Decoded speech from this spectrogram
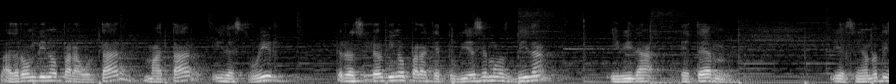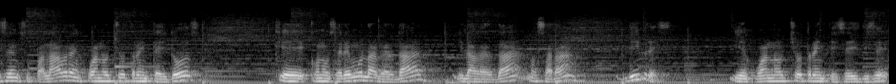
ladrón vino para hurtar, matar y destruir, pero el Señor vino para que tuviésemos vida y vida eterna. Y el Señor nos dice en su palabra, en Juan 8:32, que conoceremos la verdad y la verdad nos hará libres. Y en Juan 8:36 dice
